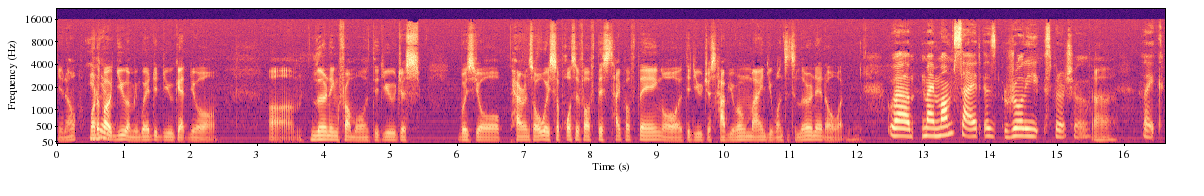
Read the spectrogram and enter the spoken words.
You know, what Yeah. about you? I mean, where did you get your um, learning from, or did you just was your parents always supportive of this type of thing, or did you just have your own mind? You wanted to learn it, or what? Well, my mom's side is really spiritual. Uh-huh. Like,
